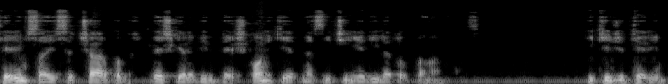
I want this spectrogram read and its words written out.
terim sayısı çarpılır. 5 kere 1 5. 12 etmesi için 7 ile toplamam lazım. İkinci terim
